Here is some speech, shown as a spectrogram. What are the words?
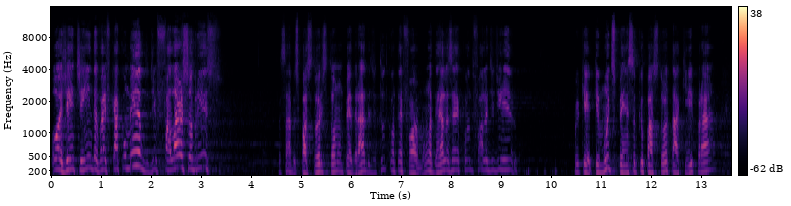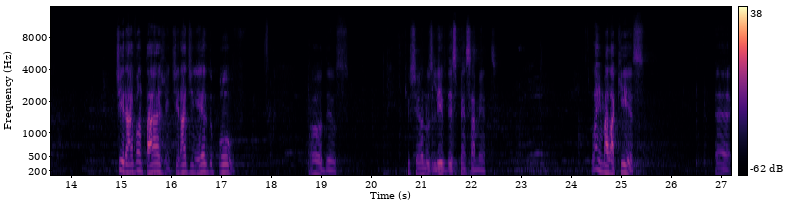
ou a gente ainda vai ficar com medo de falar sobre isso? Você sabe, os pastores tomam pedrada de tudo quanto é forma. Uma delas é quando fala de dinheiro. Por quê? Porque muitos pensam que o pastor está aqui para tirar vantagem, tirar dinheiro do povo. Oh Deus, que o Senhor nos livre desse pensamento. Lá em Malaquias, é,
